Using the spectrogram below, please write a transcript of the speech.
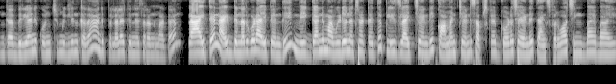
ఇంకా బిర్యానీ కొంచెం మిగిలింది కదా అది పిల్లలే తినేసారనమాట ఇలా అయితే నైట్ డిన్నర్ కూడా అయిపోయింది. మీకు కానీ మా వీడియో నచ్చినట్టయితే ప్లీజ్ లైక్ చేయండి కామెంట్ చేయండి సబ్స్క్రైబ్ కూడా చేయండి. Thanks for watching. Bye bye.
